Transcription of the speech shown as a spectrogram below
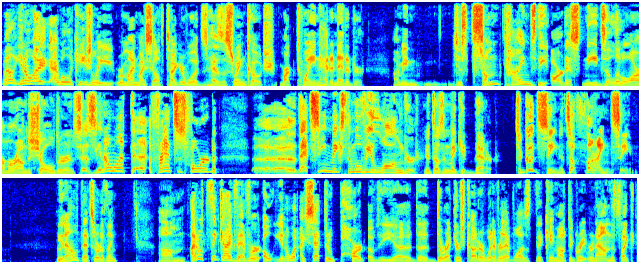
Well, you know, I, I will occasionally remind myself Tiger Woods has a swing coach. Mark Twain had an editor. I mean, just sometimes the artist needs a little arm around the shoulder and says, you know what, uh, Francis Ford, uh, that scene makes the movie longer. It doesn't make it better. It's a good scene. It's a fine scene. You know, that sort of thing. Um, I don't think I've ever. Oh, you know what? I sat through part of the uh, the director's cut or whatever that was that came out to great renown. That's like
